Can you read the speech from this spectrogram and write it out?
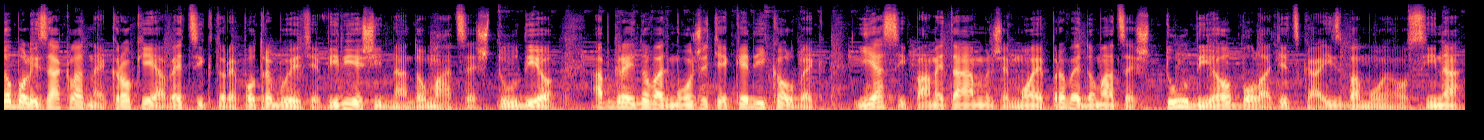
To boli základné kroky a veci, ktoré potrebujete vyriešiť na domáce štúdio. Upgradovať môžete kedykoľvek. Ja si pamätám, že moje prvé domáce štúdio bola detská izba môjho syna.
